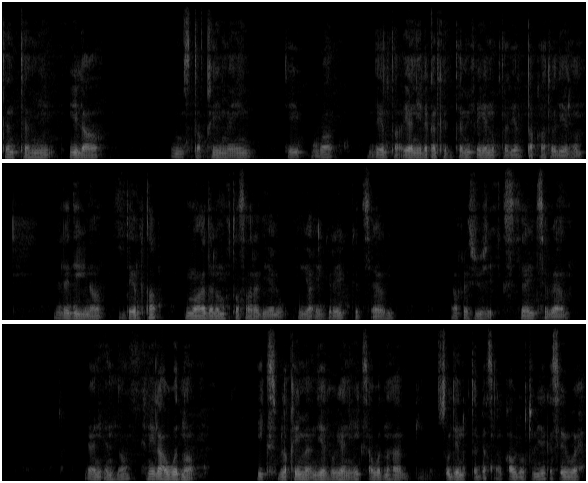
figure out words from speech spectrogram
تنتمي إلى مستقيمين تي و دلتا يعني إلا كانت كتنتمي فهي النقطة ديال التقاطع ديالهم. لدينا دلتا المعادلة المختصرة ديالو هي i grec كتساوي ناقص جوج x زايد سبعة. يعني أن هنا إلا عوضنا x بالقيمة ديالو يعني x عوضناها بالأفصول ديال النقطة بي خصنا نلقاو الأرتوبية كتساوي واحد.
